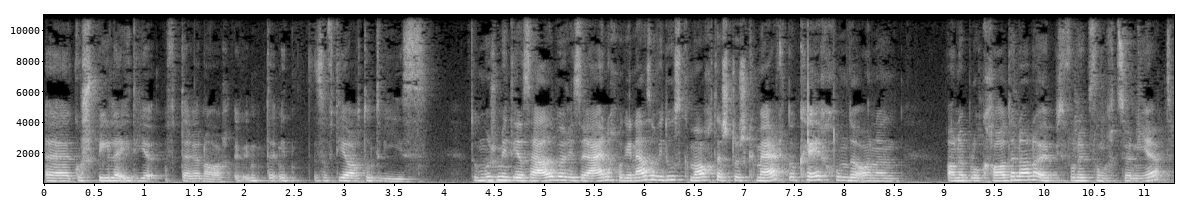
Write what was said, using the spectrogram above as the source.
äh, spielen in die, auf, dieser Art, in, mit, also auf die Art und Weise. Du musst mit dir selber ins Reine kommen. Genauso wie du es gemacht hast. Du hast gemerkt, okay, ich komme da an eine, an eine Blockade an, etwas, das nicht funktioniert.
